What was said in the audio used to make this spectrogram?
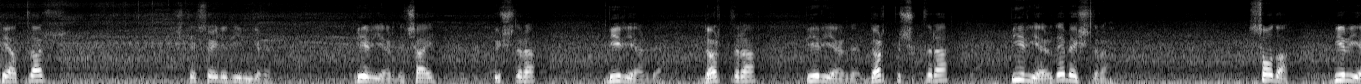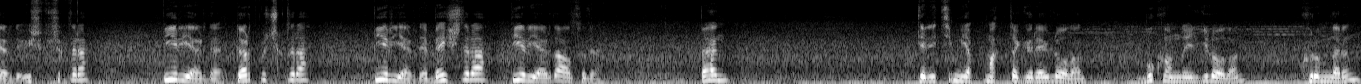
Fiyatlar işte söylediğim gibi bir yerde çay 3 lira, bir yerde 4 lira, bir yerde 4,5 lira, bir yerde 5 lira. Soda bir yerde 3,5 lira, bir yerde 4,5 lira, bir yerde 5 lira, bir yerde 6 lira. Ben denetim yapmakta görevli olan, bu konuda ilgili olan kurumların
